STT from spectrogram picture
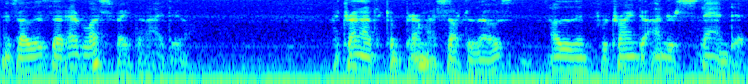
There's others that have less faith than I do. I try not to compare myself to those, other than for trying to understand it.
